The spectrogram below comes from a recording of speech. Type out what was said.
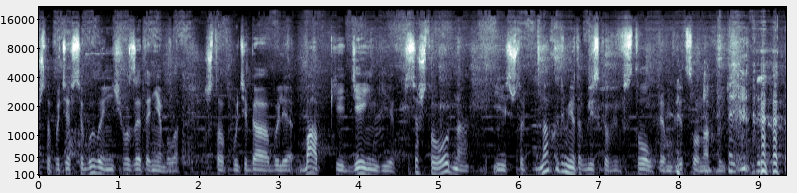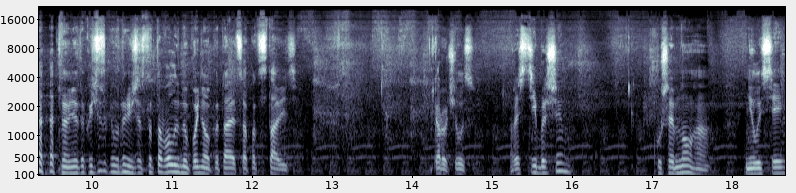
чтобы у тебя все было и ничего за это не было. Чтобы у тебя были бабки, деньги, все что угодно. И что, нахуй ты мне так близко в ствол, прям в лицо, нахуй. У меня такое чувство, как будто мне сейчас кто-то волыну, понял, пытается подставить. Короче, лысый, расти большим, кушай много, не лысей,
